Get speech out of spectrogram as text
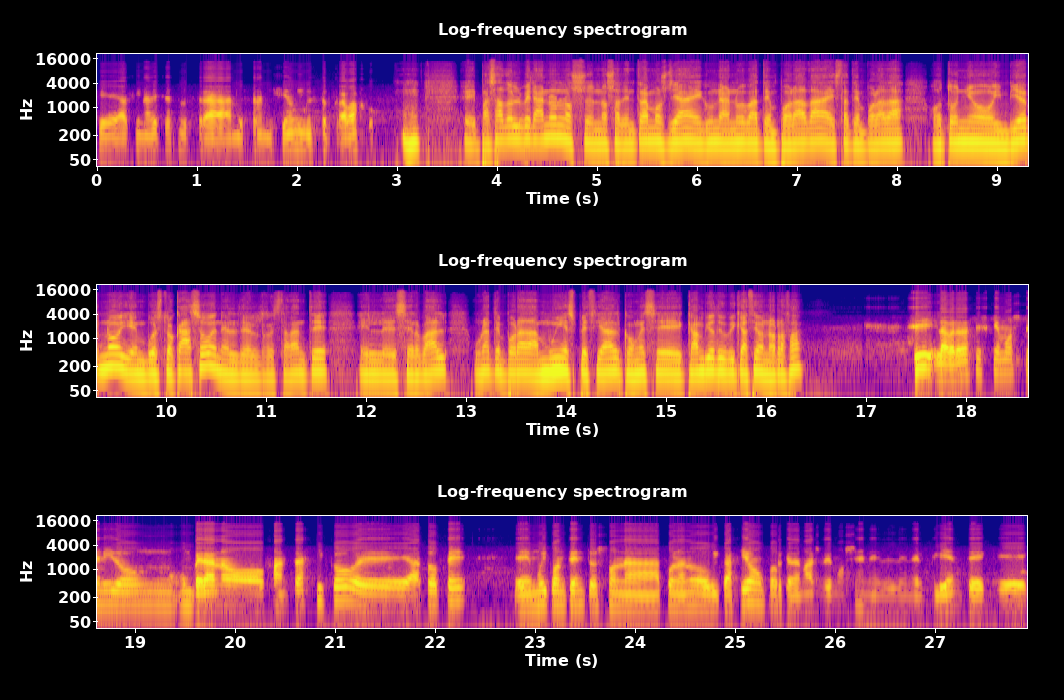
que al final esa es nuestra, nuestra misión y nuestro trabajo. Eh, pasado el verano nos, adentramos ya en una nueva temporada, esta temporada otoño-invierno y en vuestro caso, en el del restaurante El Serval, una temporada muy especial con ese cambio de ubicación, ¿no, Rafa? Sí, la verdad es que hemos tenido un, verano fantástico, eh, a tope, eh, muy contentos con la, con la nueva ubicación porque además vemos en el, en el cliente que,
